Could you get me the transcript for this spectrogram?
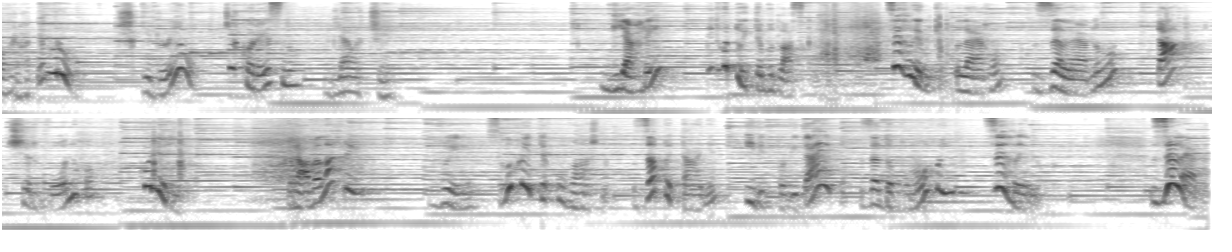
пограти в гру шкідливо чи корисно для очей. Для гри підготуйте, будь ласка, цеглинки Лего зеленого та червоного кольорів. Правила гри. Ви слухайте уважно запитання і відповідаєте за допомогою цеглинок. Зелена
